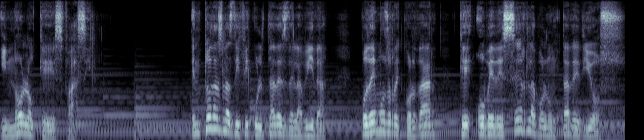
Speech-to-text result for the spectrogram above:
y no lo que es fácil. En todas las dificultades de la vida podemos recordar que obedecer la voluntad de Dios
